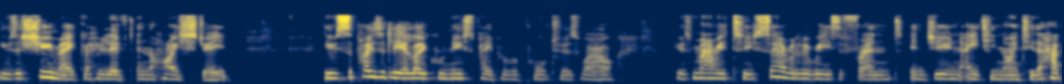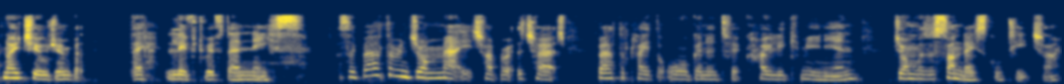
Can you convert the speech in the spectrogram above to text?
He was a shoemaker who lived in the high street. He was supposedly a local newspaper reporter as well. He was married to Sarah Louisa Friend in June 1890. They had no children, but they lived with their niece. So Bertha and John met each other at the church. Bertha played the organ and took Holy Communion. John was a Sunday school teacher.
